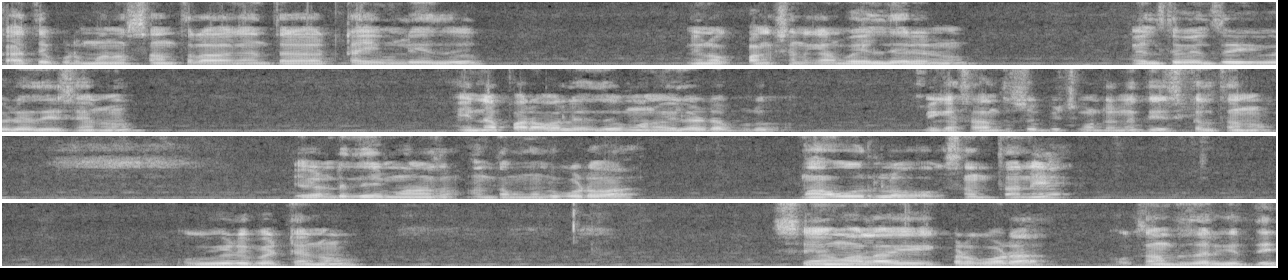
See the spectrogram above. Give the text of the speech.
కాకపోతే ఇప్పుడు మన సంతలాగా అంత టైం లేదు. నేను ఒక ఫంక్షన్ కానీ బయలుదేరాను. వెళ్తూ వెళ్తూ ఈ వీడియో తీశాను. అయినా పర్వాలేదు మనం వెళ్ళేటప్పుడు మీకు ఆ సంత చూపించుకుంటూనే తీసుకెళ్తాను. ఇలాంటిది మనం అంతకుముందు కూడా మా ఊర్లో ఒక సంతనే ఒక వీడియో పెట్టాను. సేమ్ అలాగే ఇక్కడ కూడా ఒక సంత జరిగిద్ది.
